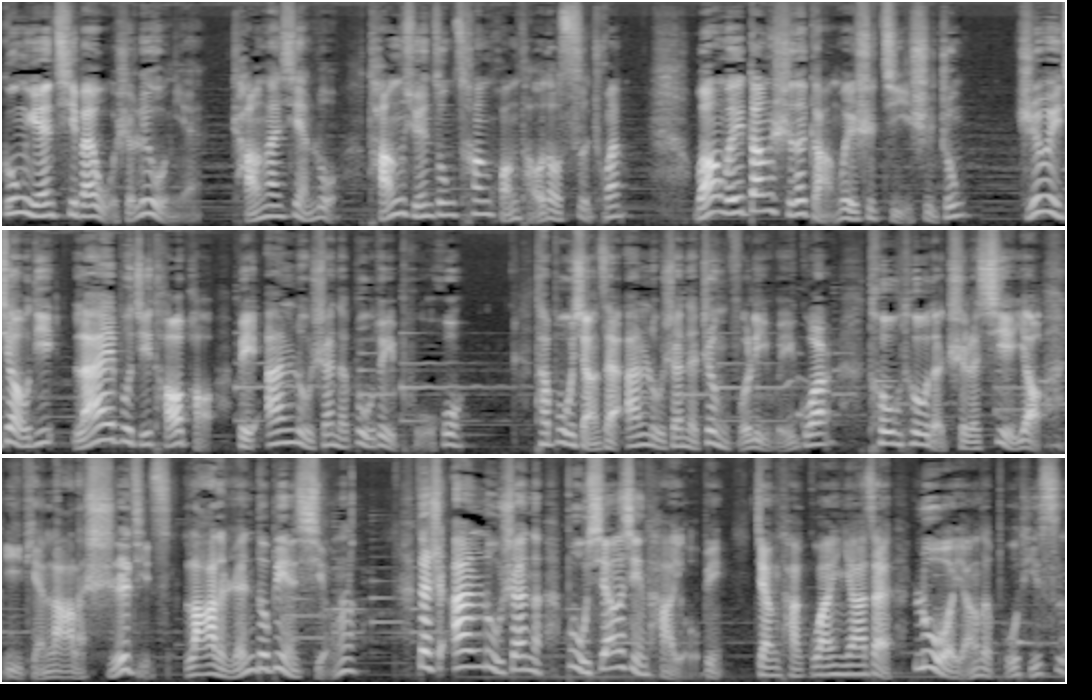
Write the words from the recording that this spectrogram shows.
公元七百五十六年，长安陷落，唐玄宗仓皇逃到四川。王维当时的岗位是给事中，职位较低，来不及逃跑，被安禄山的部队捕获。他不想在安禄山的政府里为官，偷偷的吃了泻药，一天拉了十几次，拉的人都变形了。但是安禄山呢，不相信他有病，将他关押在洛阳的菩提寺，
